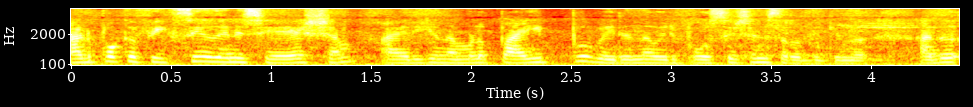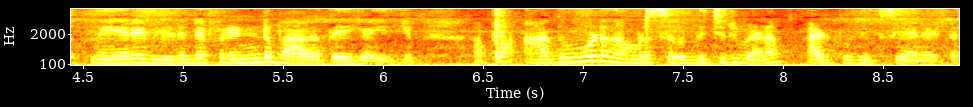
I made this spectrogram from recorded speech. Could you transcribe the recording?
അടുപ്പൊക്കെ ഫിക്സ് ചെയ്തതിന് ശേഷം ആയിരിക്കും നമ്മൾ പൈപ്പ് വരുന്ന ഒരു പൊസിഷൻ ശ്രദ്ധിക്കുന്നത്. അത് നേരെ വീടിന്റെ ഫ്രണ്ട് ഭാഗത്തേക്കായിരിക്കും. അപ്പോൾ അതും കൂടെ നമ്മൾ ശ്രദ്ധിച്ചിട്ട് വേണം അടുപ്പ് ഫിക്സ് ചെയ്യാനായിട്ട്.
